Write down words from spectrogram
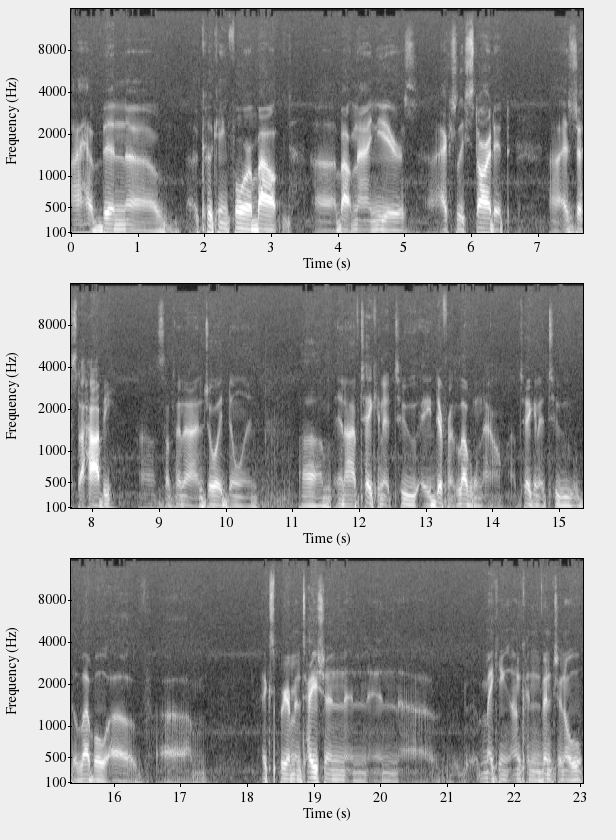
I have been uh, cooking for about uh, about nine years. I actually started uh, as just a hobby, uh, something I enjoy doing. Um, and I've taken it to a different level now. I've taken it to the level of um, experimentation and, and uh, making unconventional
